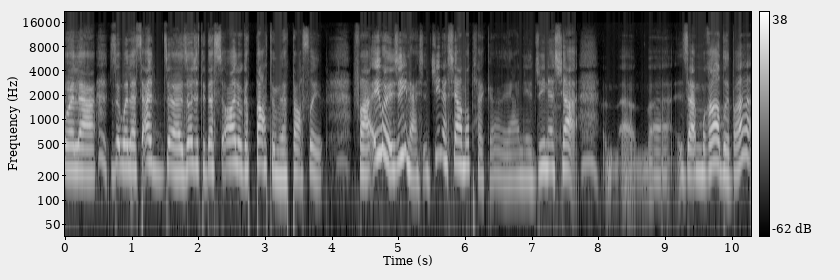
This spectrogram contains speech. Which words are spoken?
ولا ولا سألت زوجتي ده السؤال وقطعته من التعصيب. فإيوه يجينا تجينا أشياء مضحكة. يعني تجينا أشياء مغاضبة.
